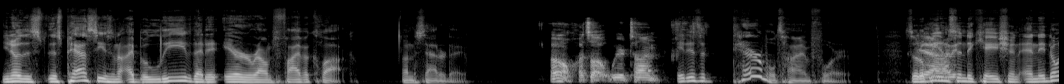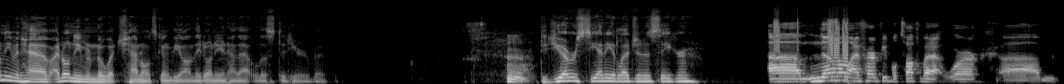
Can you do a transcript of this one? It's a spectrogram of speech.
You know, this this past season, I believe that it aired around five o'clock on a Saturday. Oh, that's a weird time. It is a terrible time for it. So it'll Yeah, be in I mean- syndication, and they don't even have. I don't even know what channel it's going to be on. They don't even have that listed here. But Hmm. did you ever see any Legend of the Seeker? Um, no, I've heard people talk about it at work. Um,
